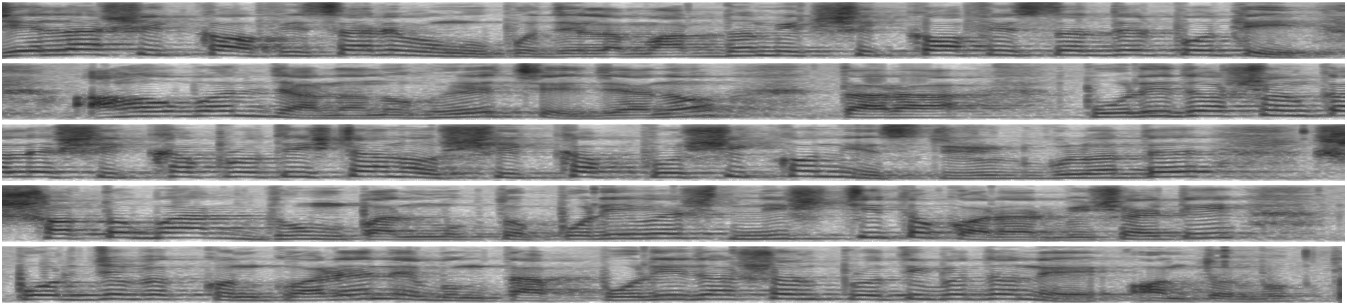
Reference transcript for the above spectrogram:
জেলা শিক্ষা অফিসার এবং উপজেলা মাধ্যমিক শিক্ষা অফিসারদের প্রতি আহ্বান জানানো হয়েছে যেন তারা পরিদর্শনকালে শিক্ষা প্রতিষ্ঠান ও শিক্ষা প্রশিক্ষণ ইনস্টিটিউটগুলোতে শতভাগ ধূমপানমুক্ত পরিবেশ নিশ্চিত করার বিষয়টি পর্যবেক্ষণ করেন এবং তা পরিদর্শন প্রতিবেদনে অন্তর্ভুক্ত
